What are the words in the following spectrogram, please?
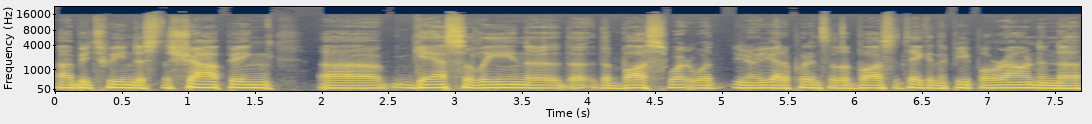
uh, between just the shopping, uh, gasoline, the, the the bus, what what you know you got to put into the bus and taking the people around, and the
